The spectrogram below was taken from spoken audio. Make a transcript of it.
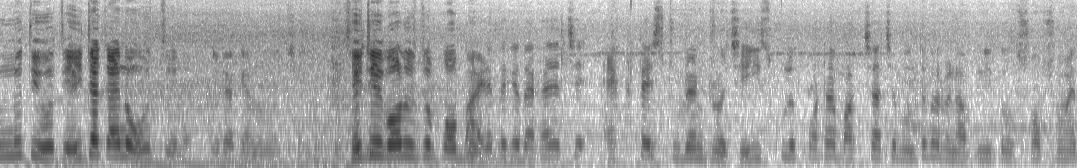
উন্নতি হচ্ছে এইটা কেন হচ্ছে না? এটা কেন হচ্ছে না? সেটাই বড় তো প্রবলেম বাইরে থেকে দেখা যাচ্ছে একটা স্টুডেন্ট রয়েছে এই স্কুলে কটা বাচ্চা আছে বলতে পারবেন? আপনি তো সব সময়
